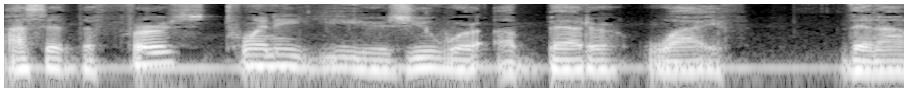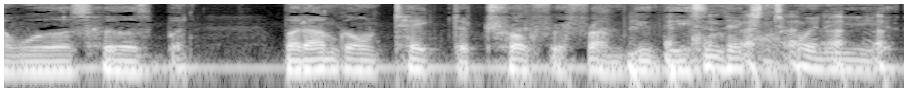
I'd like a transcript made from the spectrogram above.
I said, The first 20 years, you were a better wife than I was husband but I'm going to take the trophy from you these next 20 years.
